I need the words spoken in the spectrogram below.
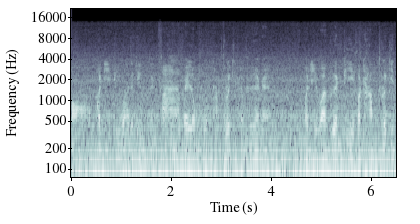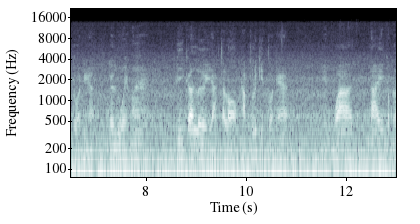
อ๋อ พอดีพี่ว่าจะดึงเงินฟ้าไปลงทุนทำธุรกิจกับเพื่อนนะพอดีว่าเพื่อนพี่เขาทำธุรกิจตัวเนี้ยแล้วรวยมาก พี่ก็เลยอยากจะลองทำธุรกิจตัวเนี้ย เห็นว่าได้กำไร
